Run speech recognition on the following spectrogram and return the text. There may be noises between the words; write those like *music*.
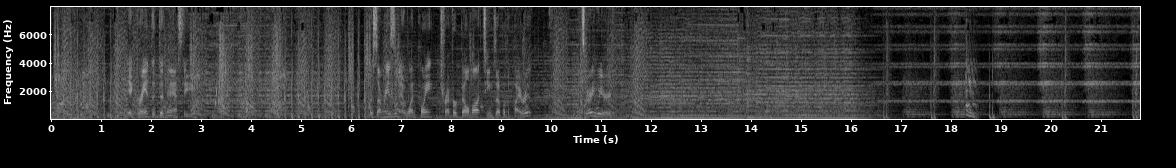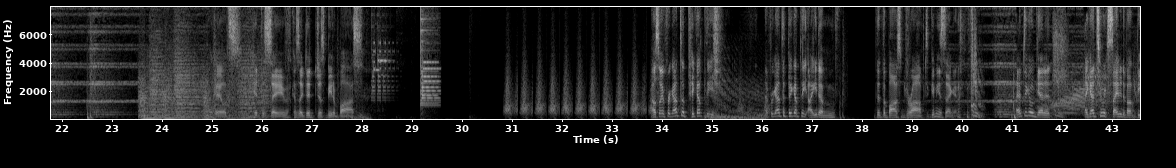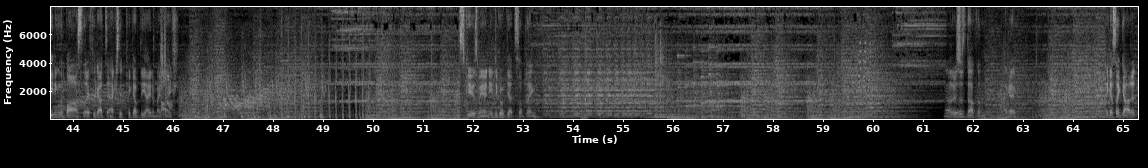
Yeah, Grant DaNasty. For some reason, at one point, Trevor Belmont teams up with a pirate. It's very weird. Okay, let's hit the save, because I did just beat a boss. Also, I forgot to pick up the... I forgot to pick up the item that the boss dropped. Give me a second. *laughs* I have to go get it. I got too excited about beating the boss that I forgot to actually pick up the item, I think. Excuse me, I need to go get something. No, there's just nothing. Okay. I guess I got it.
